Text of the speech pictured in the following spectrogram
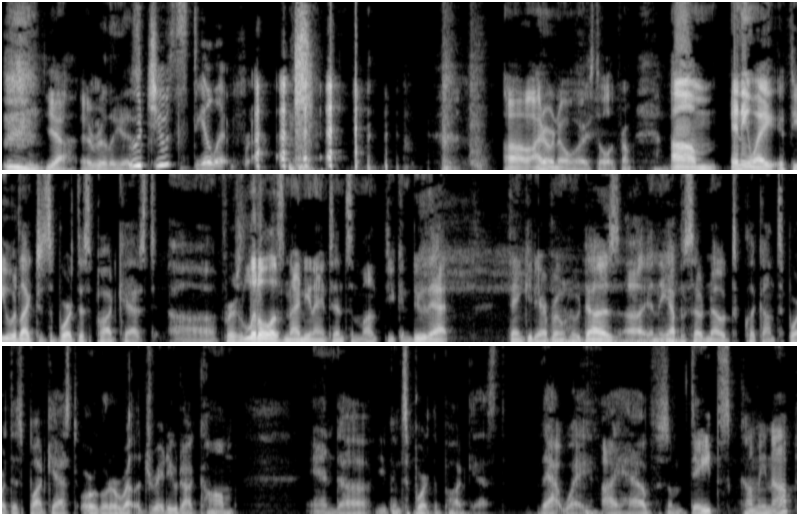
Yeah, it really is. Who'd you steal it from? Uh, I don't know who I stole it from. Um, anyway, if you would like to support this podcast, uh, for as little as 99 cents a month, you can do that. Thank you to everyone who does. Uh, in the episode notes, click on support this podcast or go to rutledgeradio.com and, uh, you can support the podcast that way. I have some dates coming up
